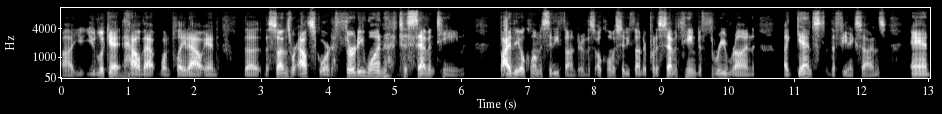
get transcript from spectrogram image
Uh, you, you look at mm-hmm. how that one played out, and the the Suns were outscored 31 to 17 by the Oklahoma City Thunder. This Oklahoma City Thunder put a 17 to three run against the Phoenix Suns, and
